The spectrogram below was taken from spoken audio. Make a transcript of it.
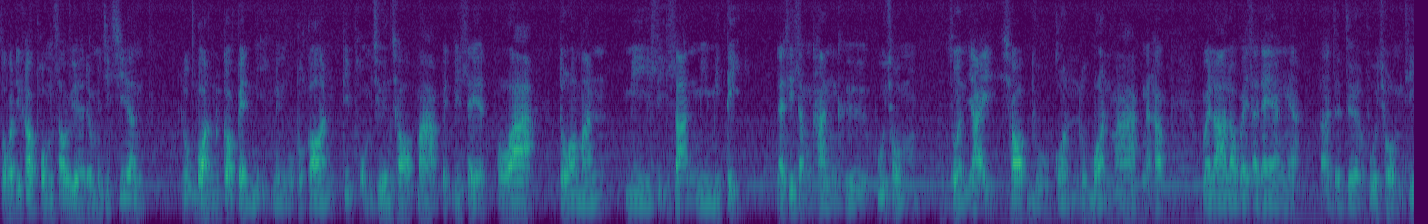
สวัสดีครับ ผมซาเวียเดอะ m มจิ c เชียนลูกบอลก็เป็นอีกหนึ่งอุปกรณ์ที่ผมชื่นชอบมากเป็นพิเศษ เพราะว่าตัวมันมีสีสันมีมิติ และที่สำคัญคือผู้ชมส่วนใหญ่ชอบดูกลลูกบอลมากนะครับ เวลาเราไปแสดงเนี่ยเราจะเจอผู้ชมที่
